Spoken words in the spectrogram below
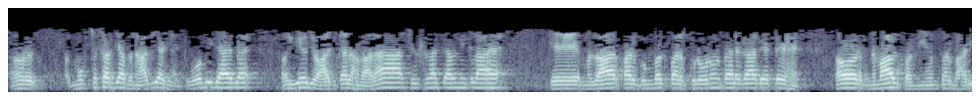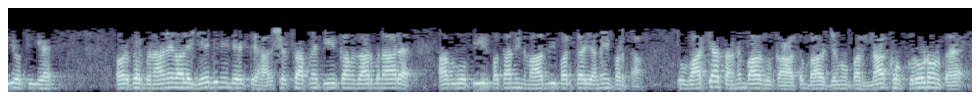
اور مختصر جب بنا دیا جائے تو وہ بھی جائز ہے۔ اور یہ جو آج کل ہمارا سلسلہ چل نکلا ہے کہ مزار پر، گنبد پر کروڑوں روپے لگا دیتے ہیں اور نماز پڑھنی ان پر بھاری ہوتی ہے۔ اور پھر بنانے والے یہ بھی نہیں دیکھتے، ہر شخص اپنے پیر کا مزار بنا رہا ہے۔ اب وہ پیر پتہ نہیں نماز بھی پڑھتا ہے یا نہیں پڑھتا۔ تو واقعہ تھا نا، بعض اوقات، بعض جگہوں پر لاکھوں کروڑوں روپے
